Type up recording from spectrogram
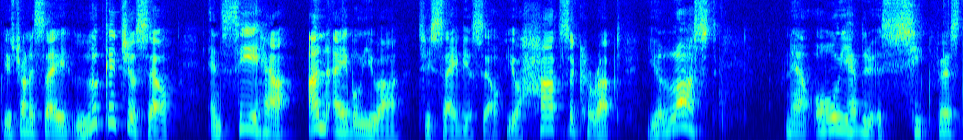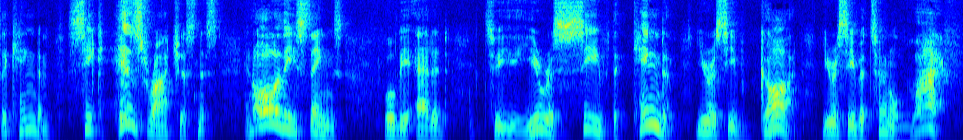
He was trying to say, look at yourself and see how unable you are to save yourself. Your hearts are corrupt, you're lost. Now, all you have to do is seek first the kingdom, seek His righteousness, and all of these things will be added to you. You receive the kingdom, you receive God, you receive eternal life,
